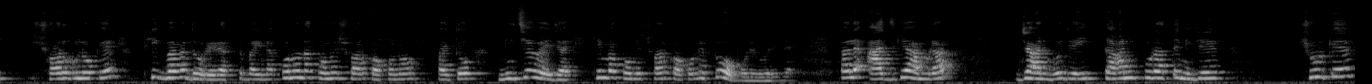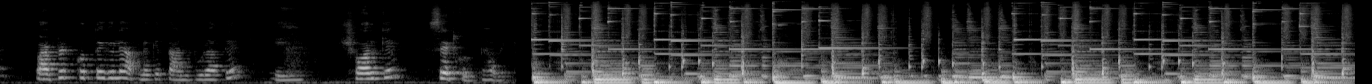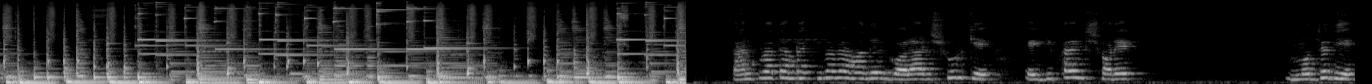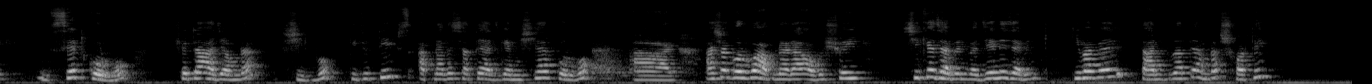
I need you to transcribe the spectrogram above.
স্বরগুলোকে ঠিকভাবে ধরে রাখতে পারি না। কোনো না কোনো স্বর কখনো হয়তো নিচে হয়ে যায় কিংবা কোনো স্বর কখনো একটু ওপরে হয়ে যায়। তাহলে আজকে আমরা জানব যে এই তানপুরাতে নিজের সুরকে পারফেক্ট করতে গেলে আপনাকে তানপুরাতে এই স্বরকে সেট করতে হবে। সুরকে এই ডিফারেন্ট স্বরের মধ্যে দিয়ে সেট করব, সেটা আজ আমরা শিখব। কিছু টিপস আপনাদের সাথে আজকে আমি শেয়ার করব। আর আশা করব আপনারা অবশ্যই শিখে যাবেন বা জেনে যাবেন কীভাবে তানপুরাতে আমরা সঠিক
